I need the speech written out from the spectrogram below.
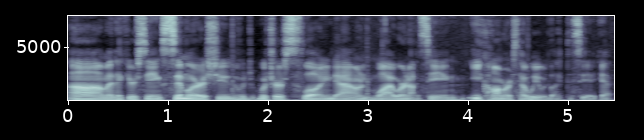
Um, I think you're seeing similar issues, which, which are slowing down why we're not seeing e-commerce how we would like to see it yet.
